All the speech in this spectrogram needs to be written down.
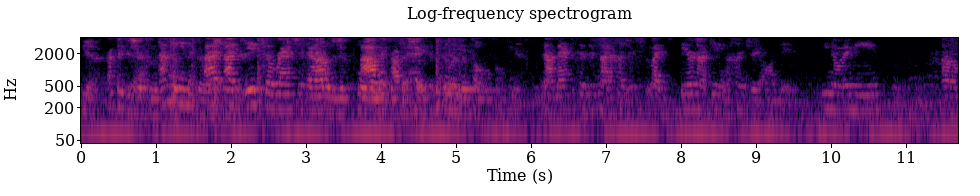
Yeah, I think it's just an I mean, I, I get the And I rationale, would've just pulled I it would and probably said, hey, consider fill in the totals on here. it's not master, cause it's not a hundred, like, they're not getting a hundred on this, you know what I mean? Um,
